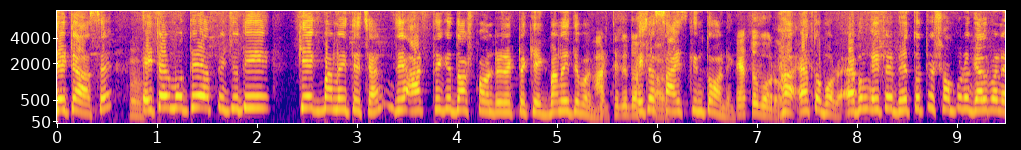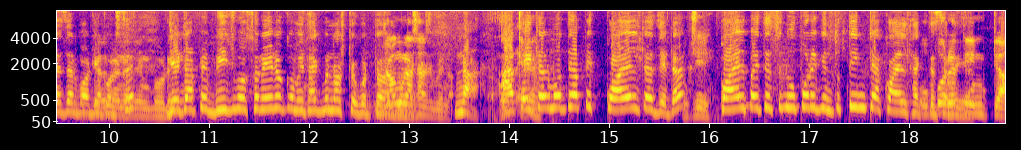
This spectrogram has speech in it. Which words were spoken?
যেটা আছে এটার মধ্যে আপনি যদি কেক বানাইতে চান যে আট থেকে দশ পাউন্ডের একটা কেক বানাইতে পারবেন এটা সাইজ কিন্তু অনেক। এত বড়? হ্যাঁ এত বড়। এবং এটার ভেতরটা সম্পূর্ণ গ্যালভানাইজার বডি করছে যেটা আপনি 20 বছর এরকমই থাকবে নষ্ট করতে হবে না। আর এটার মধ্যে আপনি কয়েলটা যেটা কয়েল পাইতেছেন উপরে কিন্তু তিনটা কয়েল থাকতেছে তিনটা।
